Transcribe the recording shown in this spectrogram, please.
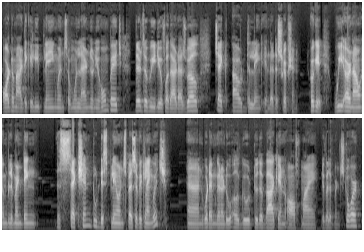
automatically playing when someone lands on your homepage there's a video for that as well. Check out the link in the description. Okay we are now implementing the section to display on specific language. And what i'm going to do i'll go to the back end of my development store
